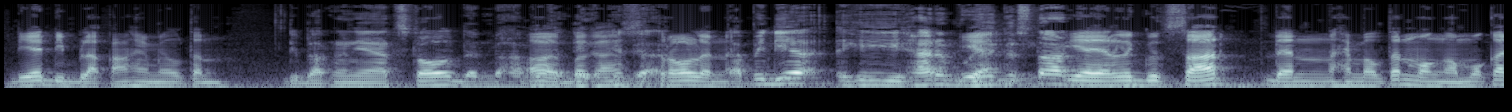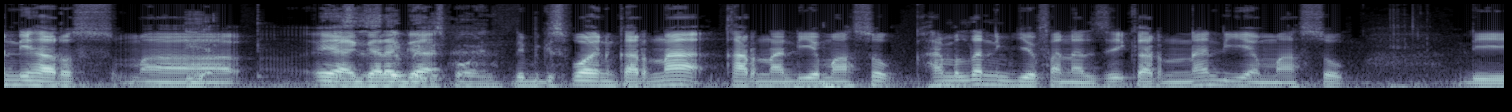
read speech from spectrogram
dia di belakang Hamilton. di belakangnya Stroll dan Oh, Hamilton belakangnya juga. Stroll dan- Tapi dia he had a really Iya, good start. Iya, really good start dan Hamilton mau nggak mau kan dia harus uh, Iya. ya is the gara-gara biggest point. the biggest point karena karena dia masuk Hamilton di Giovinazzi karena dia masuk di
